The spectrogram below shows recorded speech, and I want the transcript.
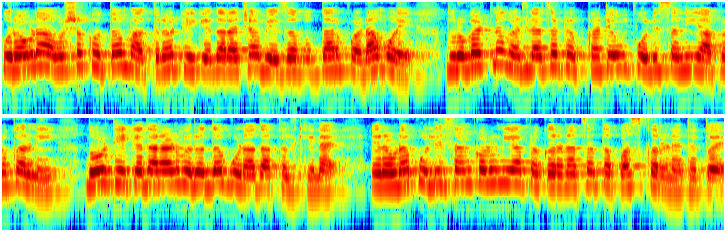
पुरवणं आवश्यक होतं. मात्र ठेकेदाराच्या बेजबाबदारपणामुळे दुर्घटना घडल्याचा ठपका ठेवून पोलिसांनी या प्रकरणी दोन ठेकेदारांविरुद्ध गुन्हा दाखल केलाय. एरवडा पोलिसांकडून या प्रकरणाचा तपास करण्यात येतोय.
